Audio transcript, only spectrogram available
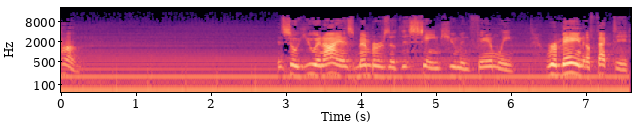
come. And so you and I, as members of this same human family, remain affected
